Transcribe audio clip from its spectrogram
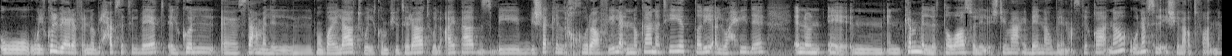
والكل بيعرف إنه بحبسة البيت الكل آه، استعمل الموبايلات والكمبيوترات وال iPads بشكل خرافي لأنه كانت هي الطريقة الوحيدة إنه آه، نكمل التواصل الاجتماعي بيننا وبين أصدقائنا ونفس الإشي لأطفالنا.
